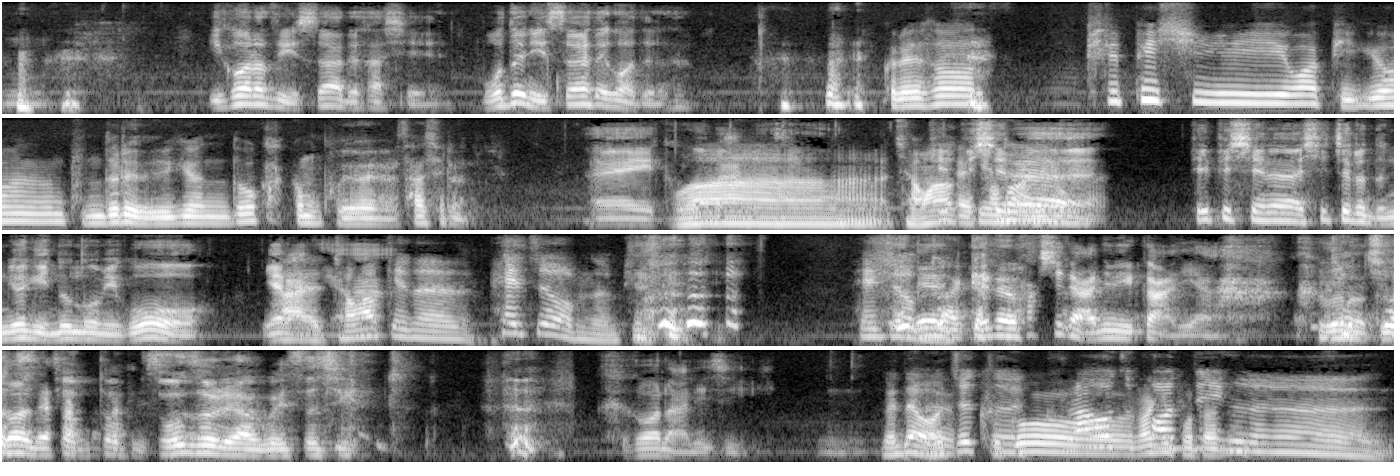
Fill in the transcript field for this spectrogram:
음. 이거라도 있어야 돼, 사실. 뭐든 있어야 되거든. 그래서 PPC와 비교하는 분들의 의견도 가끔 보여요, 사실은. 에이, 그건 아니지. 와, 정확히는 PPC는 PPC는, 실제로 능력이 있는 놈이고, 얘는 아. 정확히는 폐지 없는 PPC. 없는. 얘, 걔는 확실히 아니니까 아니야. 그거는, 그건 내 진짜 생각 또안 무슨 소리 하고 있어 지금 그건 아니지. 음. 근데 네, 어쨌든 클라우드 펀딩은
